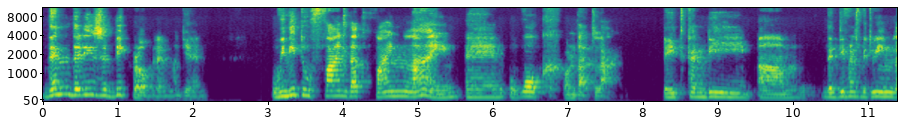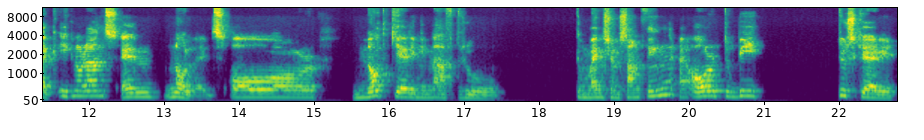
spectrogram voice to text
then there is a big problem again. We need to find that fine line and walk on that line. It can be um, the difference between like ignorance and knowledge, or not caring enough to to mention something uh, or to be too scary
